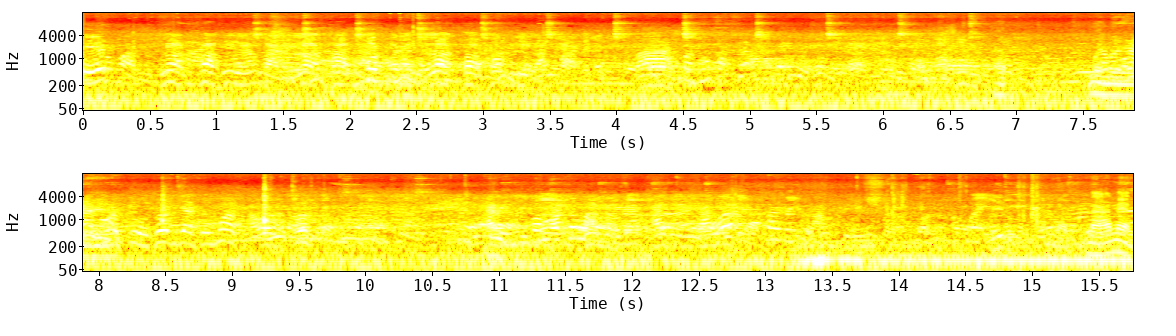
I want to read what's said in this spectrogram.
เอียดรอดข้อที่หลังบ้านรอดข้อพดอะไรอดข้อพดที่หลังบ้านมาครับมื่อนี้ตู้ต้นยาตัวมอดเขาต้นหนาแน่น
